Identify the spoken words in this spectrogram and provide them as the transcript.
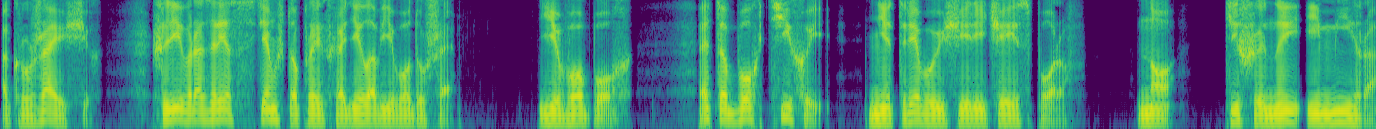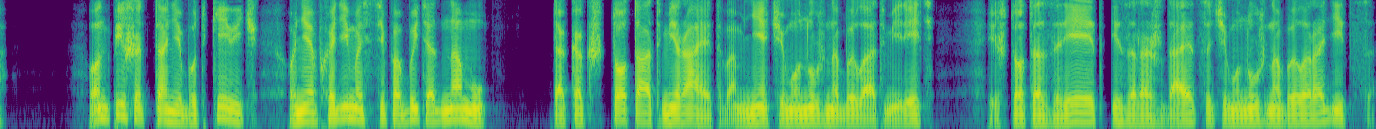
окружающих шли вразрез с тем, что происходило в его душе его Бог. Это Бог тихий, не требующий речей и споров, но тишины и мира. Он пишет Тане Буткевич о необходимости побыть одному, так как что-то отмирает во мне, чему нужно было отмереть, и что-то зреет и зарождается, чему нужно было родиться.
